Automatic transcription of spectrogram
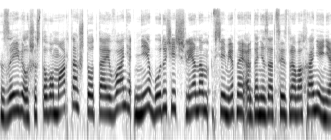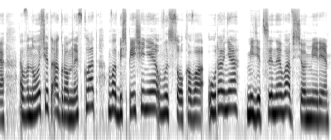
заявил 6 марта, что Тайвань, не будучи членом Всемирной организации здравоохранения, вносит огромный вклад в обеспечение высокого уровня медицины во всем мире.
